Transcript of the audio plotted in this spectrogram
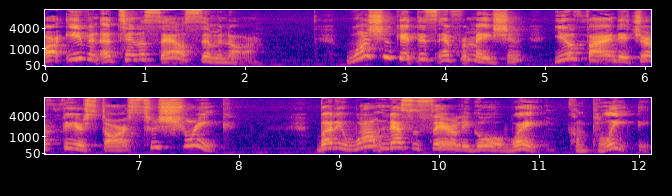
or even attend a sales seminar. Once you get this information, you'll find that your fear starts to shrink, but it won't necessarily go away completely,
